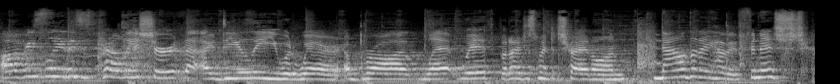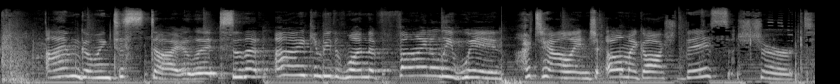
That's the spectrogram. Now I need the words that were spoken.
obviously this is probably a shirt that ideally you would wear a bralette with, but I just went to try it on. Now that I have it finished, I'm going to style it so that I can be the one that finally wins a challenge. Oh my gosh, this shirt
